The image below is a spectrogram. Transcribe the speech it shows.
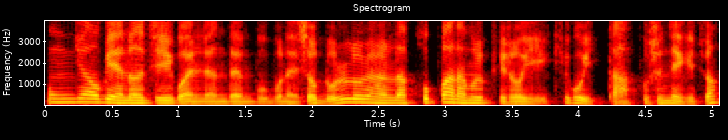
풍력 에너지 관련된 부분에서 룰루랄라 콧바람을 불어일으키고 있다. 무슨 얘기죠?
